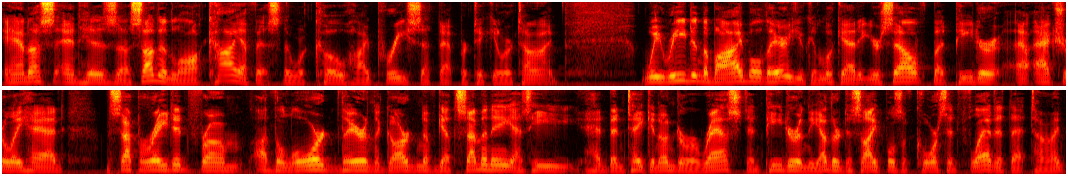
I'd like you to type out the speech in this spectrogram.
Annas and his uh, son in law Caiaphas. They were co high priests at that particular time. We read in the Bible there, you can look at it yourself, but Peter uh, actually had separated from uh, the Lord there in the Garden of Gethsemane as he had been taken under arrest, and Peter and the other disciples, of course, had fled at that time.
